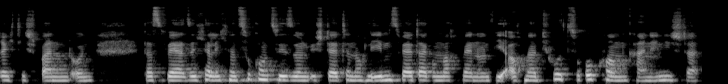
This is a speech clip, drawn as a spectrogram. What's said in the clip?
richtig spannend und das wäre sicherlich eine Zukunftsvision, wie Städte noch lebenswerter gemacht werden und wie auch Natur zurückkommen kann in die Stadt.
